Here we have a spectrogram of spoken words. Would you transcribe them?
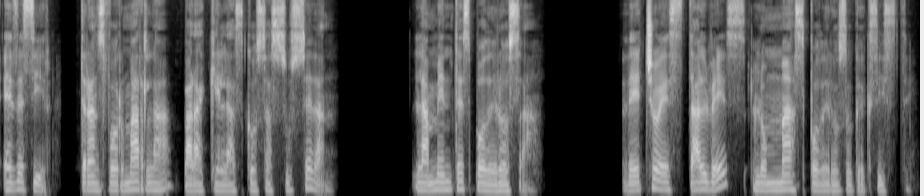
es decir, transformarla para que las cosas sucedan. La mente es poderosa. De hecho, es tal vez lo más poderoso que existe.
